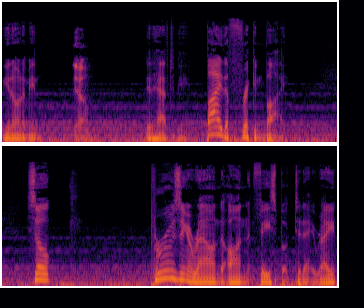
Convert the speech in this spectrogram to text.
You know what I mean? Yeah. It'd have to be. By the frickin' by. So, perusing around on Facebook today, right?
